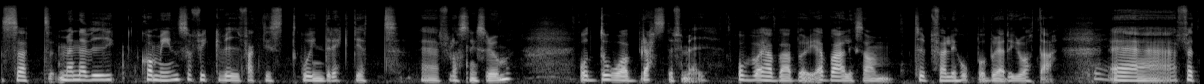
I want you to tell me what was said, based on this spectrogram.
så att, men när vi kom in så fick vi faktiskt gå in direkt i ett eh, förlossningsrum. Och då brast det för mig. Och jag bara började, jag bara liksom typ föll ihop och började gråta. Eh, för att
